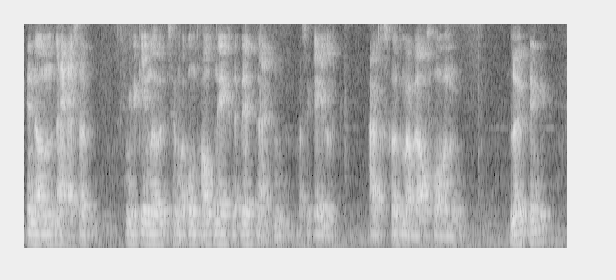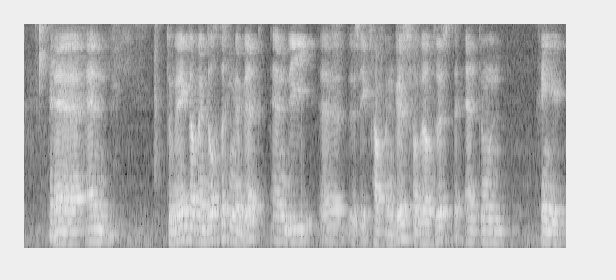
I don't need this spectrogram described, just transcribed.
En dan, nou ja, zo gingen de kinderen zeg maar rond half negen naar bed. Nou, dan was ik redelijk aangeschoten, maar wel gewoon leuk, denk ik. Uh, en toen weet ik dat mijn dochter ging naar bed en die, uh, dus ik gaf een kus van wel rusten en toen ging ik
